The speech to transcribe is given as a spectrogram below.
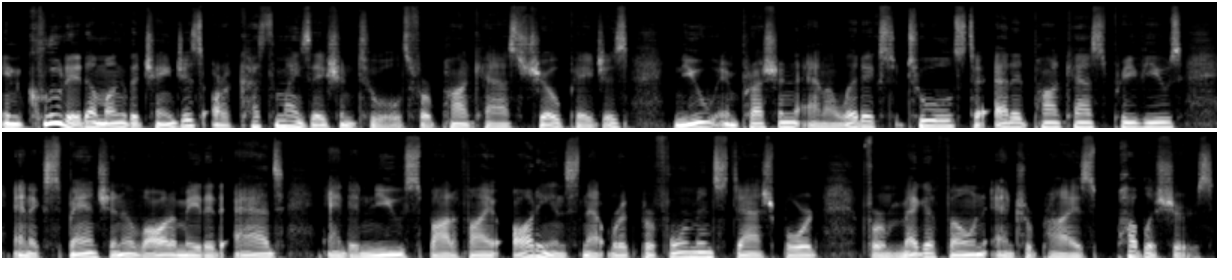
Included among the changes are customization tools for podcast show pages, new impression analytics tools to edit podcast previews, an expansion of automated ads, and a new Spotify Audience Network performance dashboard for Megaphone enterprise publishers.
